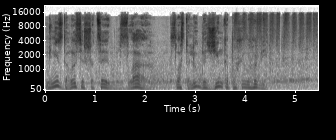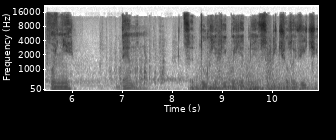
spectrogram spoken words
Мені здалося, що це зла, сластолюбна жінка похилого віку. О, ні. Демон це дух, який поєднує в собі чоловічі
